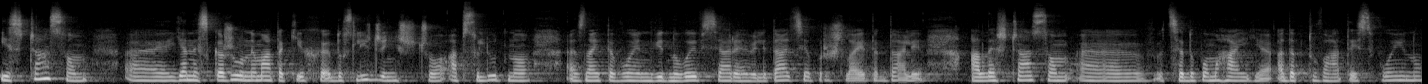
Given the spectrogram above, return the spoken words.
І з часом е, я не скажу, нема таких досліджень, що абсолютно, е, знаєте, воїн відновився, реабілітація пройшла і так далі. Але з часом е, це допомагає адаптуватись воїну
